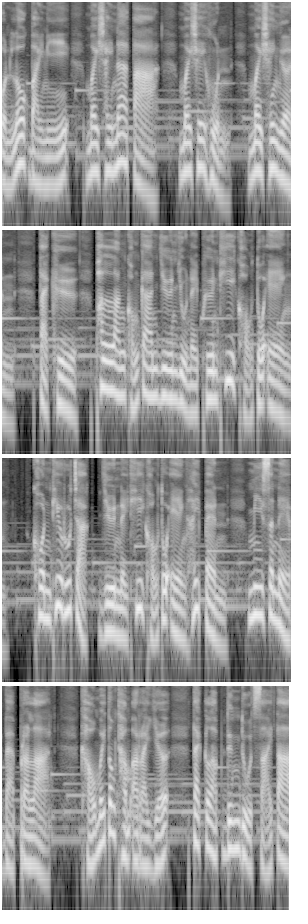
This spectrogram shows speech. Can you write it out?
บนโลกใบนี้ ไม่ใช่หน้าตา ไม่ใช่หุ่น ไม่ใช่เงิน แต่คือพลังของการยืนอยู่ในพื้นที่ของตัวเอง คนที่รู้จักยืนในที่ของตัวเองให้เป็น มีเสน่ห์แบบประหลาด เขาไม่ต้องทำอะไรเยอะ แต่กลับดึงดูดสายตา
